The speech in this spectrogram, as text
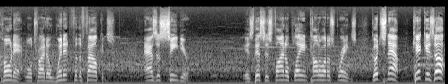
Conant will try to win it for the Falcons as a senior. Is this his final play in Colorado Springs? Good snap. Kick is up.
